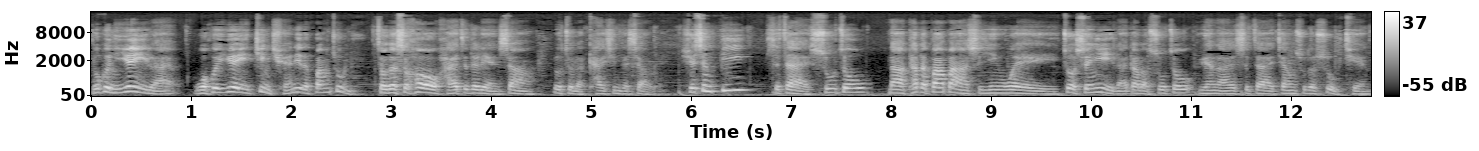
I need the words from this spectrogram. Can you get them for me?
如果你愿意来，我会愿意尽全力的帮助你。走的时候，孩子的脸上露出了开心的笑容。学生 B 是在苏州，那他的爸爸是因为做生意来到了苏州，原来是在江苏的宿迁。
